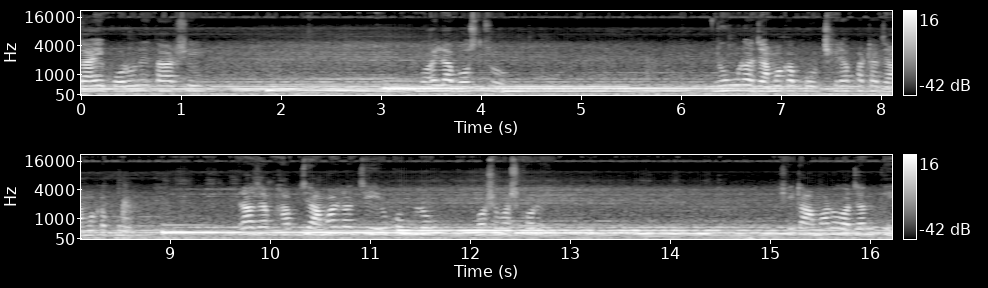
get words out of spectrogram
গায়ে পরনে তার সেই ময়লা বস্ত্র, নোংরা জামা কাপড় ছেঁড়া ফাটা জামা কাপড় রাজা ভাবছে আমার রাজ্যে এরকম লোক বসবাস করে? সেটা আমারও অজান্তে।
